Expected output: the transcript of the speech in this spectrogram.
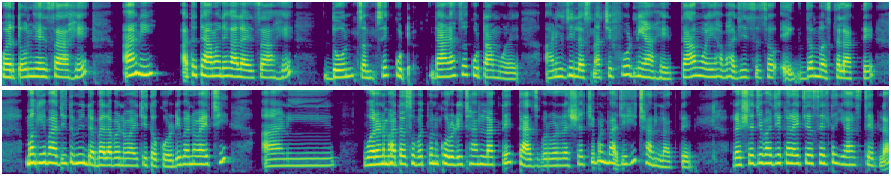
परतवून घ्यायचं आहे आणि आता त्यामध्ये घालायचं आहे दोन चमचे कूट. दाण्याचं कुटामुळे आणि जी लसणाची फोडणी आहे त्यामुळे ह्या भाजीची चव एकदम मस्त लागते. मग ही भाजी तुम्ही डब्याला बनवायची तर कोरडी बनवायची आणि वरण भातासोबत पण कोरडी छान लागते त्याचबरोबर रश्श्याची पण भाजी ही छान लागते. रश्श्याची भाजी करायची असेल तर या स्टेपला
